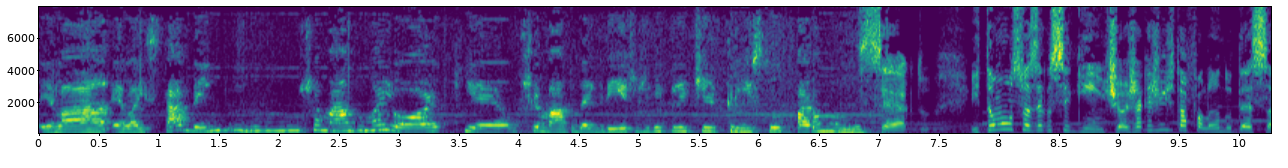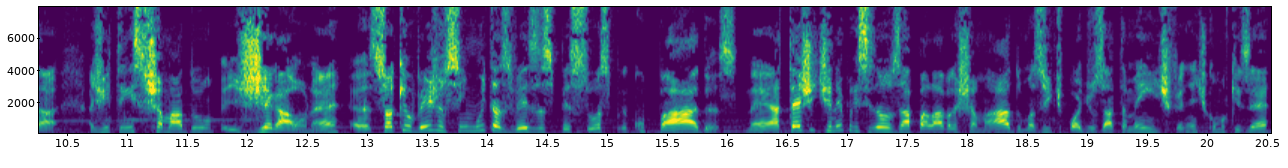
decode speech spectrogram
ela, ela está dentro de um chamado maior, que é o chamado da igreja de refletir Cristo para o mundo. Certo. Então vamos fazer o seguinte, ó, já que a gente está falando dessa. A gente tem esse chamado geral, né? É, só que eu vejo, assim, muitas vezes as pessoas preocupadas, né? Até a gente nem precisa usar a palavra chamado, mas a gente pode usar também, diferente, como quiser.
